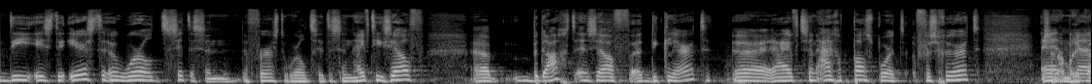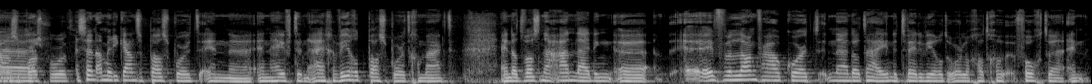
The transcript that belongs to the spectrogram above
die is de eerste world citizen. De first world citizen. Heeft hij zelf eh, bedacht en zelf eh, declared. Eh, hij heeft zijn eigen paspoort verscheurd. Zijn Amerikaanse eh, paspoort? Zijn Amerikaanse paspoort en, eh, en heeft een eigen wereldpaspoort gemaakt. En dat was naar aanleiding, eh, even een lang verhaal kort... nadat hij in de Tweede Wereldoorlog had gevochten... en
